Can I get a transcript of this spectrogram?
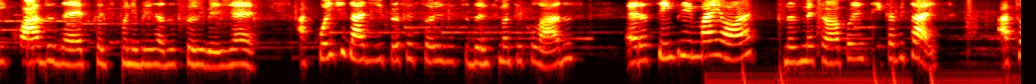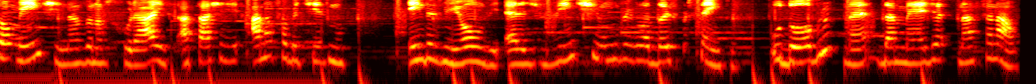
e quadros da época disponibilizados pelo IBGE, a quantidade de professores e estudantes matriculados era sempre maior nas metrópoles e capitais. Atualmente, nas zonas rurais, a taxa de analfabetismo em 2011 era de 21,2%, o dobro né, da média nacional.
